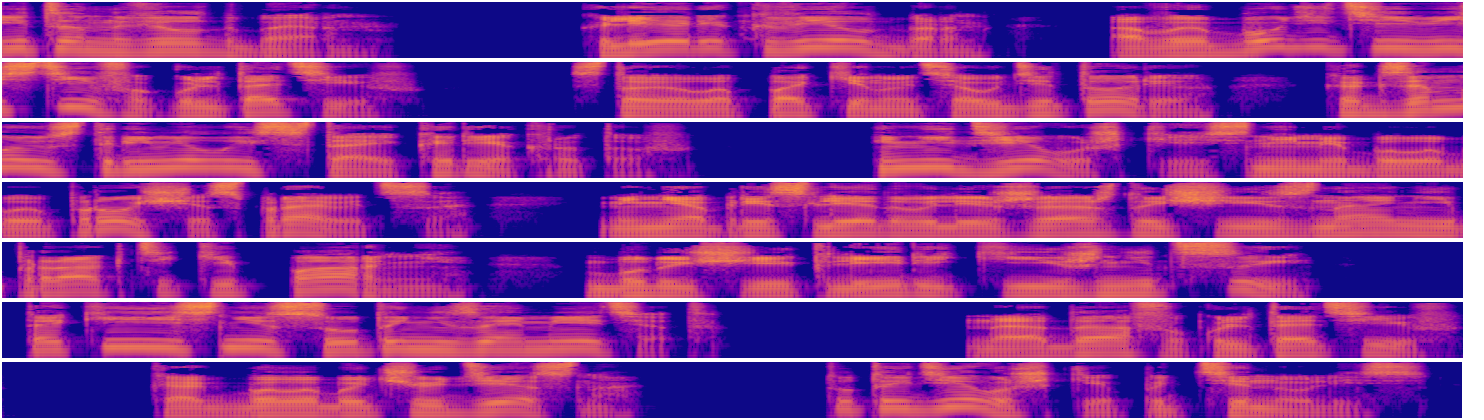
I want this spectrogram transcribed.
Итан Вилдберн. «Клерик Вилдберн, а вы будете вести факультатив?» Стоило покинуть аудиторию, как за мной устремилась стайка рекрутов. И не девушки, с ними было бы проще справиться. Меня преследовали жаждущие знаний и практики парни, будущие клирики и жнецы. Такие снесут и не заметят. Да-да, факультатив. Как было бы чудесно. Тут и девушки подтянулись.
